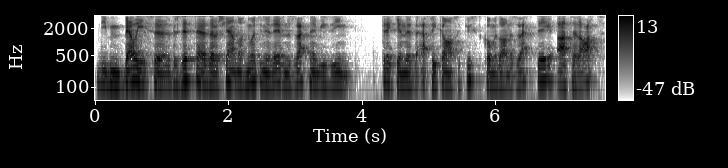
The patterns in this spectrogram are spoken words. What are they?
Die Belgische verzetstrijders dat waarschijnlijk nog nooit in hun leven de zwarten hebben gezien, trekken naar de Afrikaanse kust, komen daar een zwarte tegen. Uiteraard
